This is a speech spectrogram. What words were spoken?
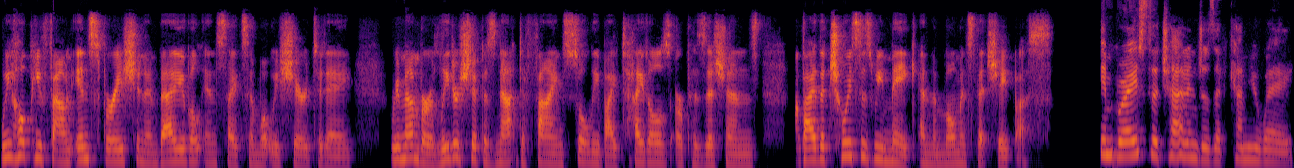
We hope you found inspiration and valuable insights in what we shared today. Remember, leadership is not defined solely by titles or positions, but by the choices we make and the moments that shape us. Embrace the challenges that come your way.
